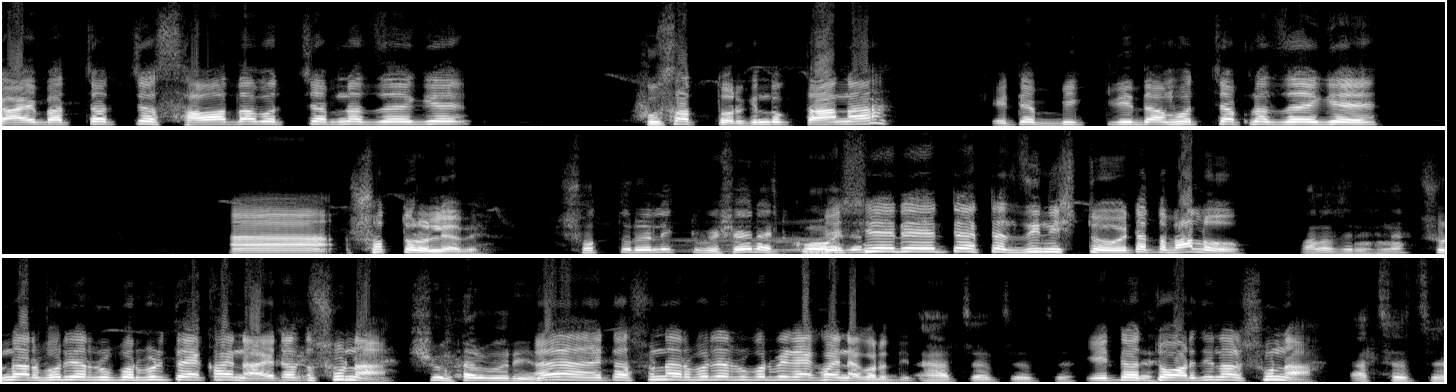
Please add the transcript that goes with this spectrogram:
গায়ে বাচ্চা হচ্ছে ছাওয়া দাম হচ্ছে আপনার জায়গায় পঁচাত্তর কিন্তু তা না এটা বিক্রি দাম হচ্ছে আপনার জায়গায় সত্তর হলে হবে। সত্তর হলে একটু বেশি হয় না? বেশি এটা একটা জিনিস তো এটা তো ভালো। ভালো জিনিস না? সোনার ভরিয়ার আর রূপার ভরি তো এক হয় না এটা তো সোনা। সোনার হ্যাঁ এটা সোনার ভরি আর রূপার ভরি এক হয় না করে দিন আচ্ছা আচ্ছা আচ্ছা। এটা হচ্ছে অরিজিনাল সোনা। আচ্ছা আচ্ছা।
